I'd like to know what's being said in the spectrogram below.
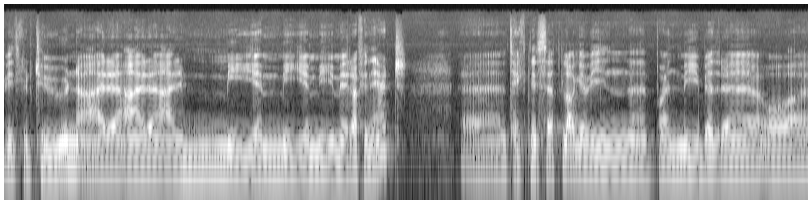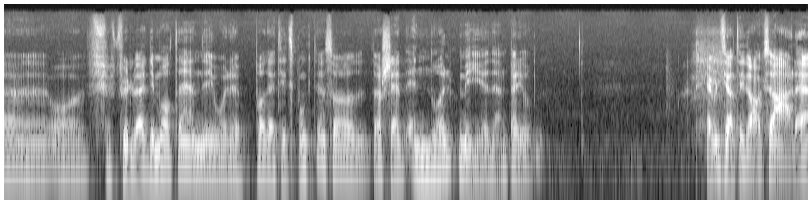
Hvitkulturen er, er, er, mye, mye, mye mer raffinert. Eh, teknisk sett lager vi inn på en mye bedre og, og, fullverdig måte enn de gjorde på det tidspunktet. Så det har skjedd enormt mye i den perioden. Jeg vil si at i dag så er det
